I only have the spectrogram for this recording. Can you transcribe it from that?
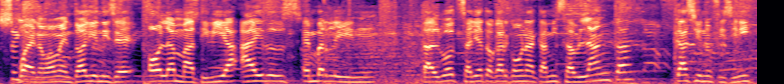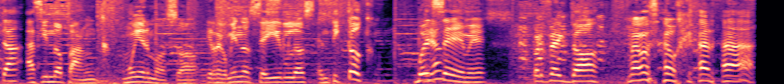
So Bueno, momento. Alguien dice: Hola, Mati, vía Idols en Berlín. Talbot salía a tocar con una camisa blanca, casi un oficinista, haciendo punk. Muy hermoso. Y recomiendo seguirlos en TikTok. Buen. CM. Perfecto. Vamos a buscar a,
